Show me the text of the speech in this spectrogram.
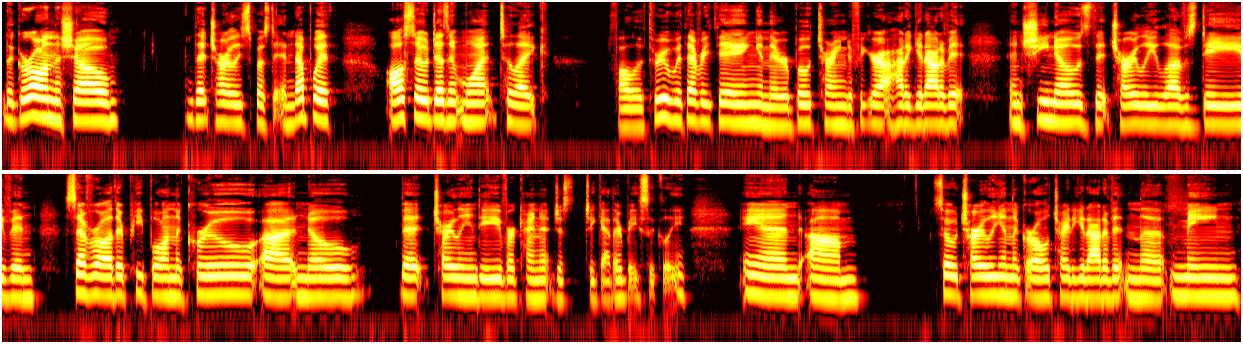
the girl on the show that Charlie's supposed to end up with also doesn't want to like follow through with everything and they're both trying to figure out how to get out of it. And she knows that Charlie loves Dave and several other people on the crew uh, know that Charlie and Dave are kind of just together basically. And um so Charlie and the girl try to get out of it and the main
